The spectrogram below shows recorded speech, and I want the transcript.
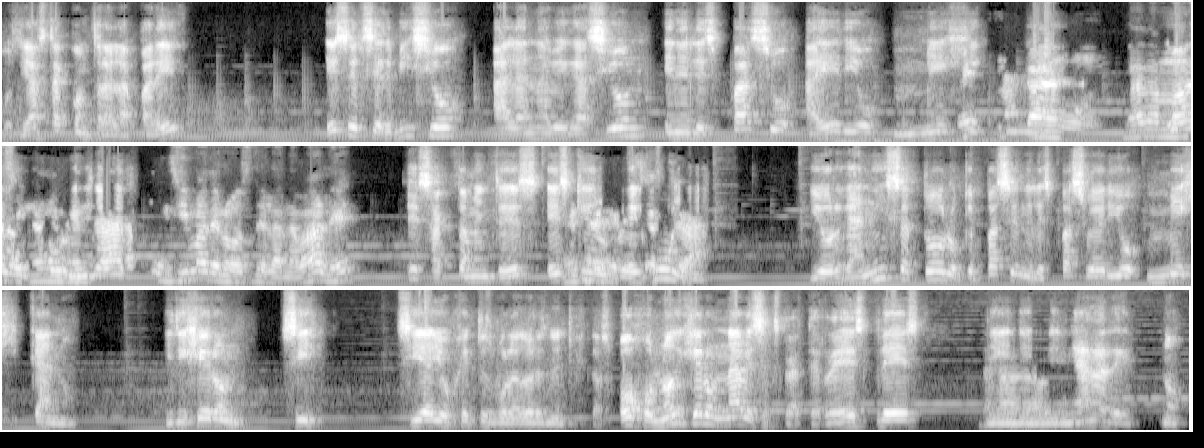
pues ya está contra la pared, es el servicio a la navegación en el espacio aéreo mexicano. Nada más y nada menos. Encima de los de la naval, ¿eh? Exactamente, es, es quien regula y organiza todo lo que pasa en el espacio aéreo mexicano. Y dijeron, sí, sí hay objetos voladores no identificados. Ojo, no dijeron naves extraterrestres, ni, ni, nada de. No,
